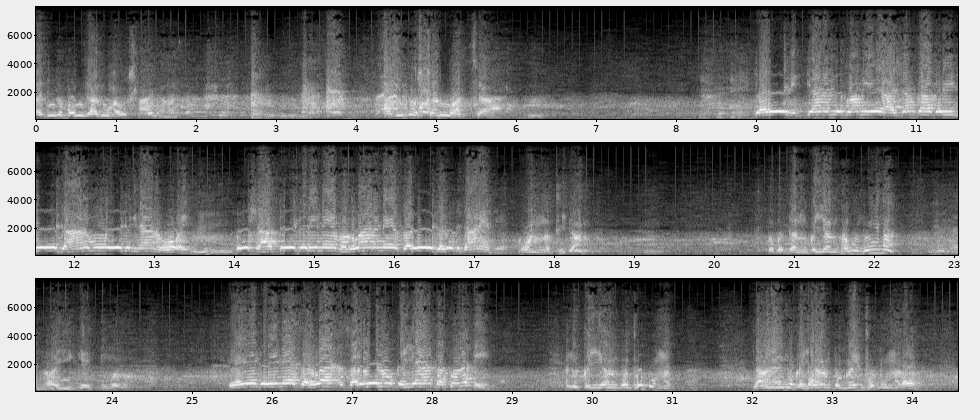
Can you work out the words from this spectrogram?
હજુ તો બહુ જાદુ આવશે. હજુ તો શરૂઆત છે. ત્યારે નિત્યાનંદ સ્વામી આશંકા કરી છે જાણવું એ જ જ્ઞાન હોય. તો શાસ્ત્રે કરીને ભગવાન ને સર્વે જગત જાણે છે. કોણ નથી જાણતું? તો બધાનું કલ્યાણ થવું જોઈએ ને? હા, ઈ કે બોલો તેને કરીને સર્વે નું કલ્યાણ થતું નથી. અને કલ્યાણ તો થતું નથી. જાણે એનું કલ્યાણ તો કઈ થતું નથી.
